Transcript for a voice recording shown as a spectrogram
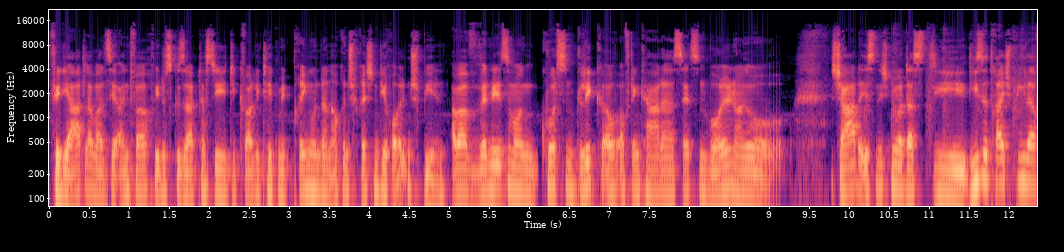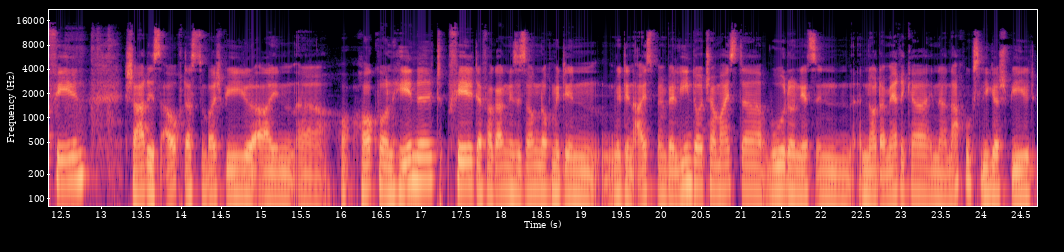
für die Adler, weil sie einfach, wie du es gesagt hast, die, die Qualität mitbringen und dann auch entsprechend die Rollen spielen. Aber wenn wir jetzt nochmal einen kurzen Blick auf, auf den Kader setzen wollen, also Schade ist nicht nur, dass die, diese drei Spieler fehlen. Schade ist auch, dass zum Beispiel ein äh, Håkon Henelt fehlt, der vergangene Saison noch mit den, mit den Eisbären Berlin deutscher Meister wurde und jetzt in Nordamerika in der Nachwuchsliga spielt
